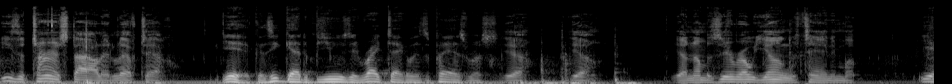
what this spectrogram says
he's a turnstile at left tackle. Yeah, because he got abused at right tackle as a pass rusher. Yeah, yeah, yeah. Number zero, Young was tearing him up. Yeah,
